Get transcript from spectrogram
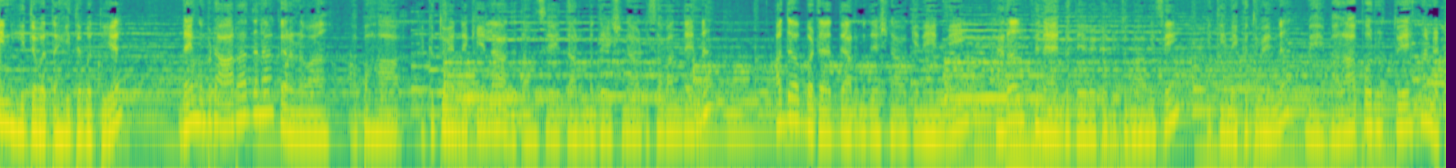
ඉතින් හිතවත හිතවතිය. දැන් ඔබට ආරාධනා කරනවා අප හා එකතුවෙන්න කියලා අද දවසේ ධර්ම දේශනාවට සවන් දෙන්න. අද ඔබට ධර්ම දේශනාව ගෙනෙන්නේ හැරල් ෆිනෑන්ඩ දේවකතුමා විසින්. ඉතින් එකතුවෙන්න මේ බලාපොරොත්තුවය හඬට.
